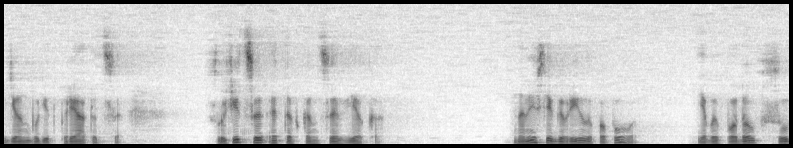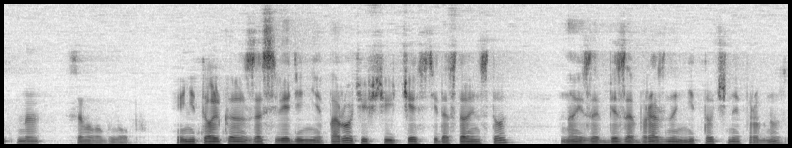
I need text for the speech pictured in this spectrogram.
где он будет прятаться – Случится это в конце века. На месте Гавриила Попова я бы подал в суд на самого Глобу. И не только за сведения, порочащие честь и достоинство, но и за безобразно неточные прогнозы.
